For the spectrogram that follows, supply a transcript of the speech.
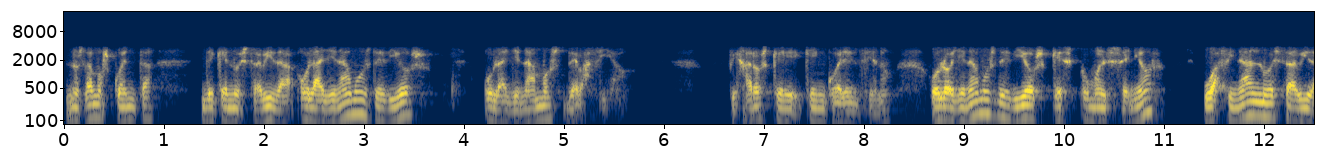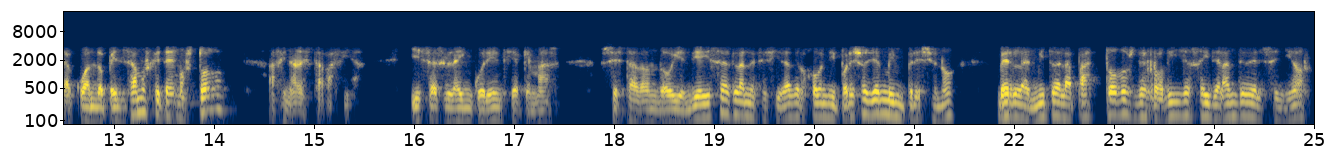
nos damos cuenta de que nuestra vida o la llenamos de Dios o la llenamos de vacío. Fijaros qué, incoherencia, ¿no? O lo llenamos de Dios, que es como el Señor, o al final nuestra vida, cuando pensamos que tenemos todo, al final está vacía. Y esa es la incoherencia que más se está dando hoy en día. Y esa es la necesidad del joven. Y por eso ayer me impresionó ver la ermita de la paz, todos de rodillas ahí delante del Señor,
